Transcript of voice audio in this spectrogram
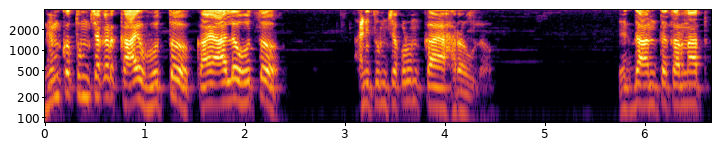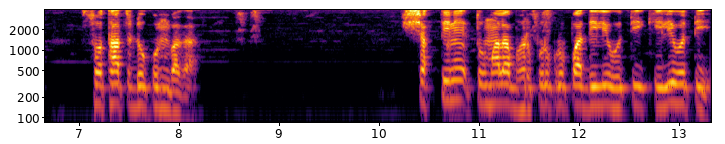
नेमकं तुमच्याकडे काय होतं काय आलं होतं आणि तुमच्याकडून काय हरवलं? एकदा अंतकरणात स्वतःच डोकून बघा. शक्तीने तुम्हाला भरपूर कृपा दिली होती केली होती.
